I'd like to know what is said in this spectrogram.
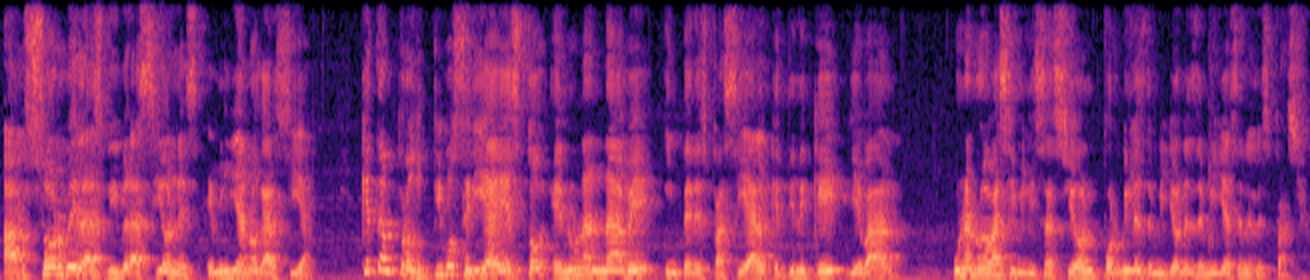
Absorbe las vibraciones, Emiliano García. ¿Qué tan productivo sería esto en una nave interespacial que tiene que llevar una nueva civilización por miles de millones de millas en el espacio?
